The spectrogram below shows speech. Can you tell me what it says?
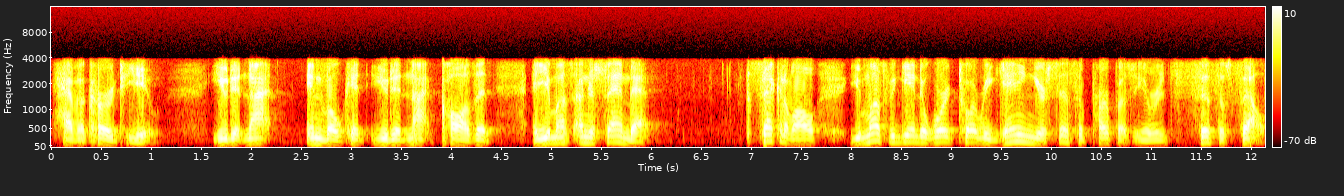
have occurred to you. You did not invoke it, you did not cause it, and you must understand that. Second of all, you must begin to work toward regaining your sense of purpose, your sense of self.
